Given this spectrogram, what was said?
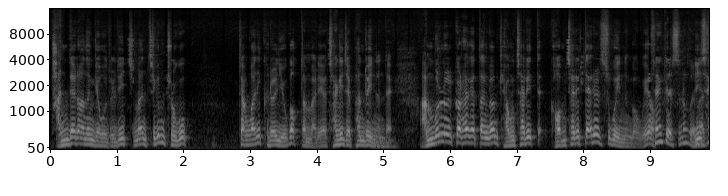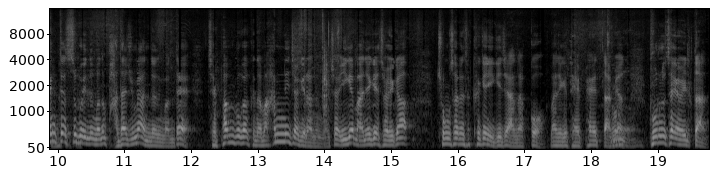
반대로 하는 경우들도 있지만 지금 조국 장관이 그럴 이유가 없단 말이에요. 자기 재판도 있는데 안 부를 걸 하겠다는 건 경찰이 때- 검찰이 때를 쓰고 있는 거고요. 생떼 쓰는 거예요. 이. 생떼 쓰고 있는 거는 받아주면 안 되는 건데 재판부가 그나마 합리적이라는 거죠. 이게 만약에 저희가 총선에서 크게 이기지 않았고 만약에 대패했다면 부르세요 일단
